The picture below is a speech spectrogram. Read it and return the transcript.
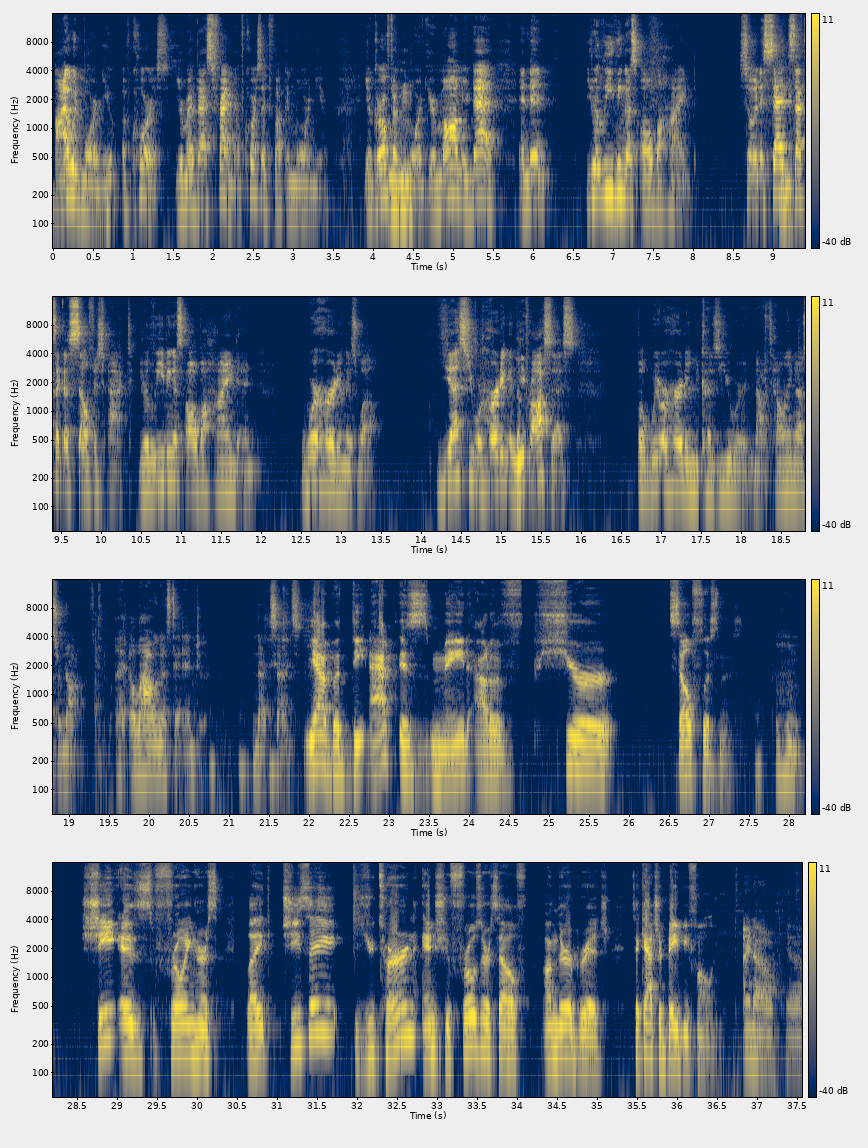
I would mourn you, of course. You're my best friend. Of course, I'd fucking mourn you. Your girlfriend would Mhm. mourn your mom, your dad, and then you're leaving us all behind. So in a sense, that's like a selfish act. You're leaving us all behind, and we're hurting as well. Yes, you were hurting in the Ye- process, but we were hurting because you were not telling us or not allowing us to enter. In that sense, Yeah, but the act is made out of pure selflessness. hmm She is throwing her like she's you turn and she throws herself under a bridge to catch a baby falling. I know. Yeah,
